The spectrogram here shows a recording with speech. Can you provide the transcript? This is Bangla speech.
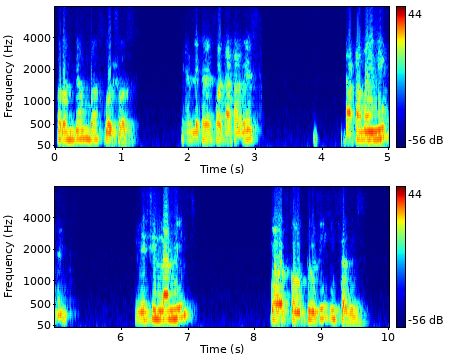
সরঞ্জাম বা কৌশল। এখানে লিখে রাখবা database data mining machine learning cloud computing ইত্যাদি।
